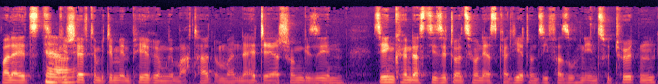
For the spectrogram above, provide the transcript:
weil er jetzt ja. Geschäfte mit dem Imperium gemacht hat und man hätte ja schon gesehen, sehen können, dass die Situation eskaliert und sie versuchen ihn zu töten.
